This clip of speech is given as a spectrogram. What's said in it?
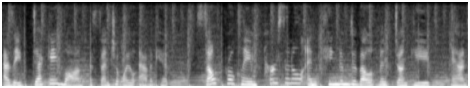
As a decade long essential oil advocate, self proclaimed personal and kingdom development junkie, and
